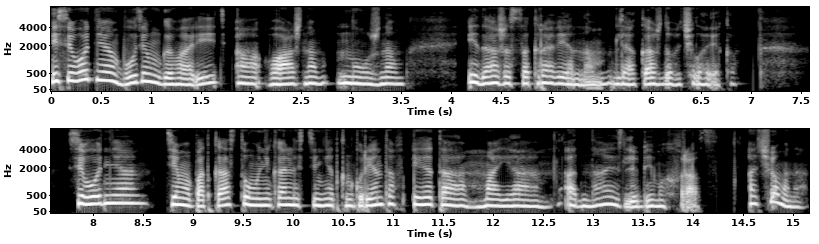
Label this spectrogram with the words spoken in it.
и сегодня будем говорить о важном, нужном и даже сокровенном для каждого человека. Сегодня тема подкаста «У уникальности нет конкурентов», и это моя одна из любимых фраз. О чем она?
